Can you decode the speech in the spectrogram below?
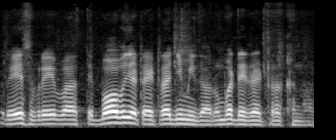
ਰੇ ਸਪਰੇ ਵਾਸਤੇ ਬਹੁਤ ਵਧੀਆ ਟਰੈਕਟਰ ਆ ਜ਼ਿਮੀਂਦਾਰ ਨੂੰ ਵੱਡੇ ਟਰੈਕਟਰ ਰੱਖਣ ਨਾਲ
